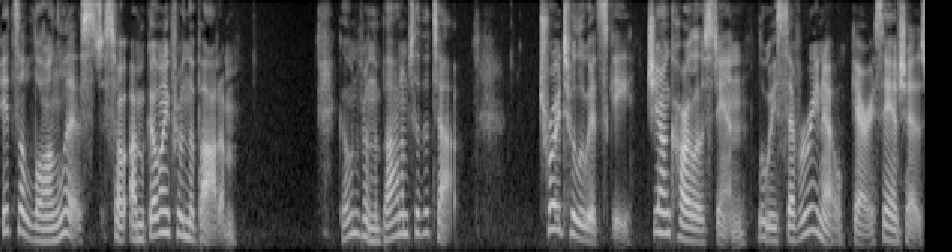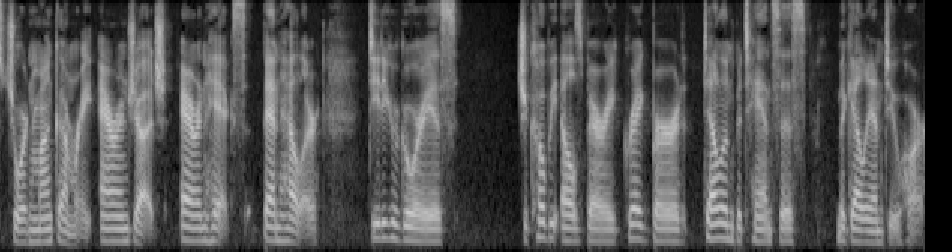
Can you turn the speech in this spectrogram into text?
it's a long list, so I'm going from the bottom. Going from the bottom to the top. Troy Tulowitzki, Giancarlo Stanton, Luis Severino, Gary Sanchez, Jordan Montgomery, Aaron Judge, Aaron Hicks, Ben Heller, Didi Gregorius, Jacoby Ellsbury, Greg Bird, Dellin Betances, Miguel Andujar.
